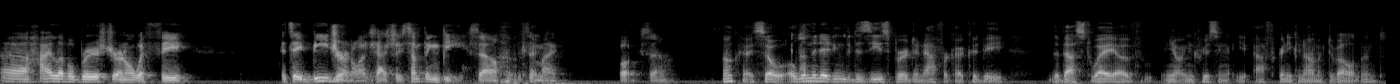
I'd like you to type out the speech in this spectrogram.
uh, high level British journal with the it's a B journal. It's actually something B. So okay. it's in my book. So okay, so eliminating the disease burden in Africa could be the best way of you know increasing African economic development.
